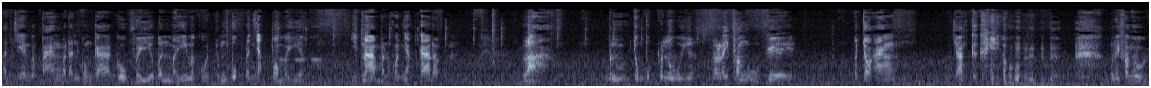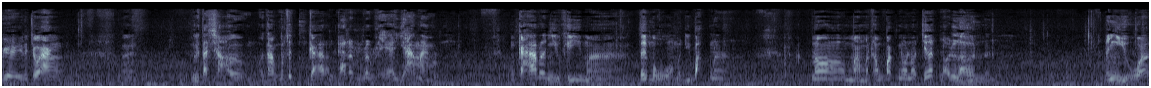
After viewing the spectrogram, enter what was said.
anh chị em các bạn mà đánh con cá gô phi ở bên Mỹ mà của Trung Quốc nó nhập vào Mỹ á, Việt Nam mình có nhập cá đó, là bên Trung Quốc nó nuôi á, nó lấy phân UG nó cho ăn cho ăn cứt heo. Lấy phân UG nó cho ăn. Người ta sợ, người ta không có thích cá, con cá nó rất rẻ giả mang luôn. Con cá đó nhiều khi mà tới mùa mà đi bắt nó nó mà mình không bắt nó nó chết nổi lên nữa. Nó nhiều quá.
